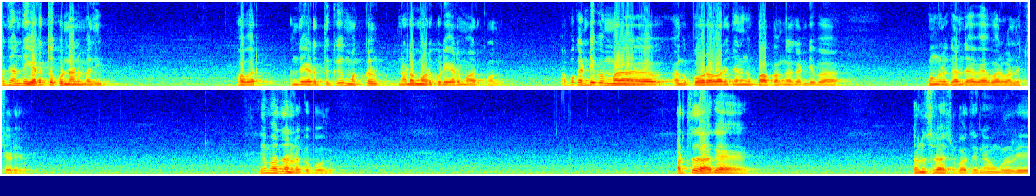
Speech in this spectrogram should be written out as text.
அது அந்த இடத்துக்கு உண்டான மதிப்பு பவர் அந்த இடத்துக்கு மக்கள் நடமாடக்கூடிய இடமா இருக்கும் அது. அப்போ கண்டிப்பாக ம அங்கே போகிற வர ஜனங்க பார்ப்பாங்க. கண்டிப்பாக உங்களுக்கு அந்த வியாபாரம் வளர்ச்சி அடையும். இது மாதிரி தான் நடக்க போகுது. அடுத்ததாக தனுசு ராசி பார்த்தீங்கன்னா உங்களுடைய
